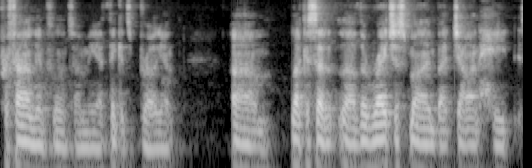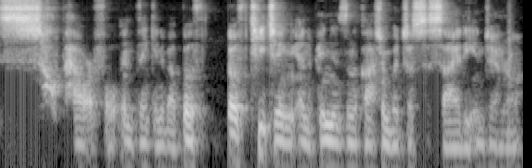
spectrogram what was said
Profound influence on me. I think it's brilliant. Um, like I said, uh, The Righteous Mind by John Haidt is so powerful in thinking about both both teaching and opinions in the classroom, but just society in general.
